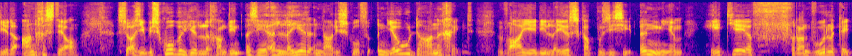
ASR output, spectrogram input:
lede aangestel. So as jy by skoolbeheerliggaam dien, is jy 'n leier in daardie skool. So in jou hoedanigheid waar jy die leierskapposisie inneem, het jy 'n verantwoordelikheid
